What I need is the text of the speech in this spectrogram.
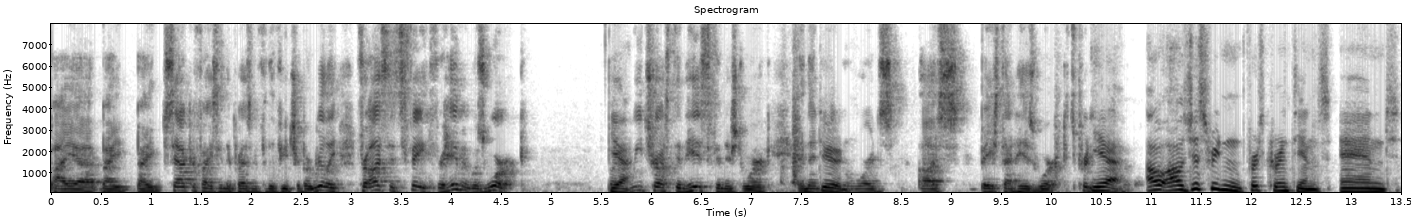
By, uh, by by sacrificing the present for the future, but really for us it's faith. For him it was work. Yeah. We trust in his finished work, and then Dude. he rewards us based on his work. It's pretty Yeah. I, I was just reading First Corinthians, and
